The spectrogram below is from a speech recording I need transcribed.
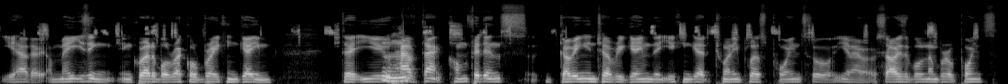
he had an amazing, incredible record breaking game? That you mm-hmm. have that confidence going into every game that you can get 20 plus points or you know a sizable number of points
